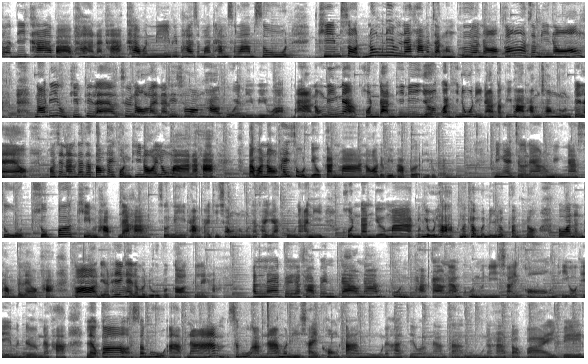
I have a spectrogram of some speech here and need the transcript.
สวัสดีค่ะป้าผานะคะ ค่ะวันนี้พี่พาจะมาทำสลามสูตรครีมสดนุ่มนิ่มนะคะ มาจากน้องเอื้อเนาะก็จะมีน้อง น้องที่อยู่คลิปที่แล้ว ชื่อน้องอะไรนะที่ช่อง How to and Review อะอ่าน้องนิ้งเนี่ย คนดันที่นี่เยอะกว่าที่นู่นอีกนะ แต่พี่พาทำช่องนู้นไปแล้ว เพราะฉะนั้นก็จะต้องให้คนที่น้อยลงมานะคะ แต่ว่าน้องให้สูตรเดียวกันมาเนาะเดี๋ยวพี่พาเปิดให้ดูกันง นี่ไงเจอแล้วน้องนิงนะ สูตรซูเปอร์ครีมพับนะคะ สูตรนี้ทำไปที่ช่องนู้นถ้าใครอยากรู้นะ อันนี้คนดันเยอะมาก รู้ละมาทำวันนี้แล้วกันเนาะเพราะว่านั้นทำไปแล้วค่ะ ก็เดี๋ยวถ้ายังไงเรามาดูอุปกรณ์กันเลยค่ะอันแรกเลยนะคะเป็นกาวน้ำขุ่นค่ะกาวน้ำขุ่นวันนี้ใช้ของ TOA เหมือนเดิมนะคะ แล้วก็สบู่อาบน้ำสบู่อาบน้ำวันนี้ใช้ของตางงูนะคะ เจลอาบน้ำตางงูนะคะ ต่อไปเป็น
